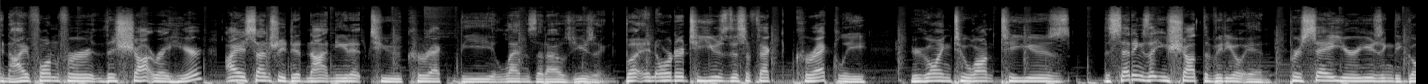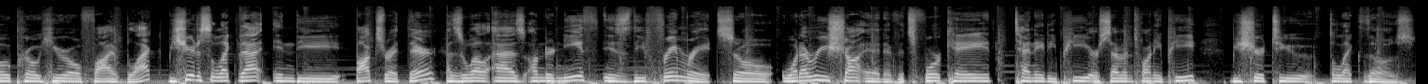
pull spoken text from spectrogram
an iPhone for this shot right here. I essentially did not need it to correct the lens that I was using. But in order to use this effect correctly, you're going to want to use the settings that you shot the video in. Per se, you're using the GoPro Hero 5 Black. Be sure to select that in the box right there, as well as underneath is the frame rate. So whatever you shot in, if it's 4K, 1080p, or 720p, be sure to select those.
